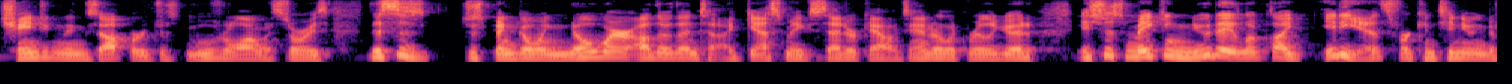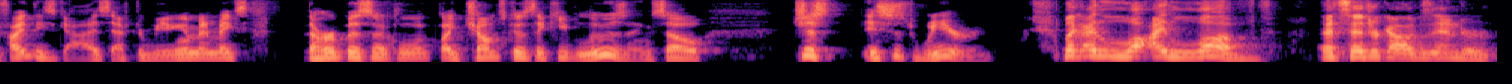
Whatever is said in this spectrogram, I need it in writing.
changing things up or just moving along with stories. This has just been going nowhere other than to, I guess, make Cedric Alexander look really good. It's just making New Day look like idiots for continuing to fight these guys after beating them. And it makes the Hurt Business look like chumps because they keep losing. So just, it's just weird. Like I, lo- I loved that Cedric Alexander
